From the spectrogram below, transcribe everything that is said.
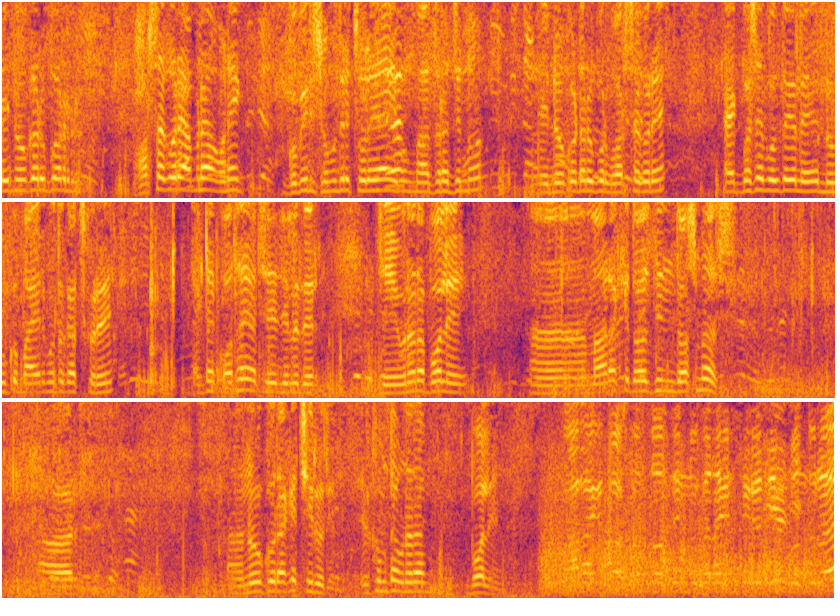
এই নৌকার উপর ভরসা করে আমরা অনেক গভীর সমুদ্রে চলে যাই এবং মাছ ধরার জন্য এই নৌকোটার উপর ভরসা করে। এক ভাষায় বলতে গেলে নৌকো মায়ের মতো কাজ করে। একটা কথাই আছে জেলেদের, যে ওনারা বলে মা রাখে দশ দিন দশ মাস, আর নৌকো রাখে চিরদিন। এরকমটা ওনারা বলেন। মার আগে দশ মাস, দশ দিন আগে ছিঁড়ে দিয়ে বন্ধুরা।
